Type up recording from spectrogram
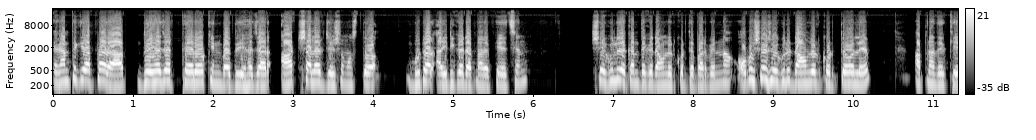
এখান থেকে আপনারা দুই হাজার তেরো কিংবা দুই হাজার আট সালের যে সমস্ত ভোটার আইডি কার্ড আপনারা পেয়েছেন, সেগুলো এখান থেকে ডাউনলোড করতে পারবেন না। অবশ্যই সেগুলো ডাউনলোড করতে হলে আপনাদেরকে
